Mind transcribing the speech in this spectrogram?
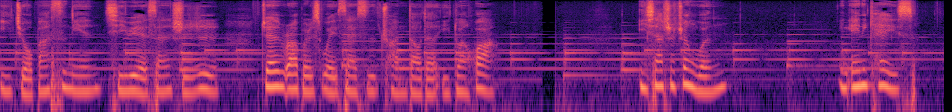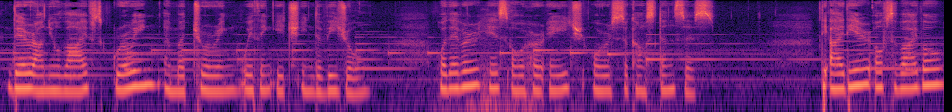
一九八四年七月三十日，Jane Roberts 为赛斯传导的一段话。以下是正文。In any case, there are new lives growing and maturing within each individual, whatever his or her age or circumstances. The idea of survival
